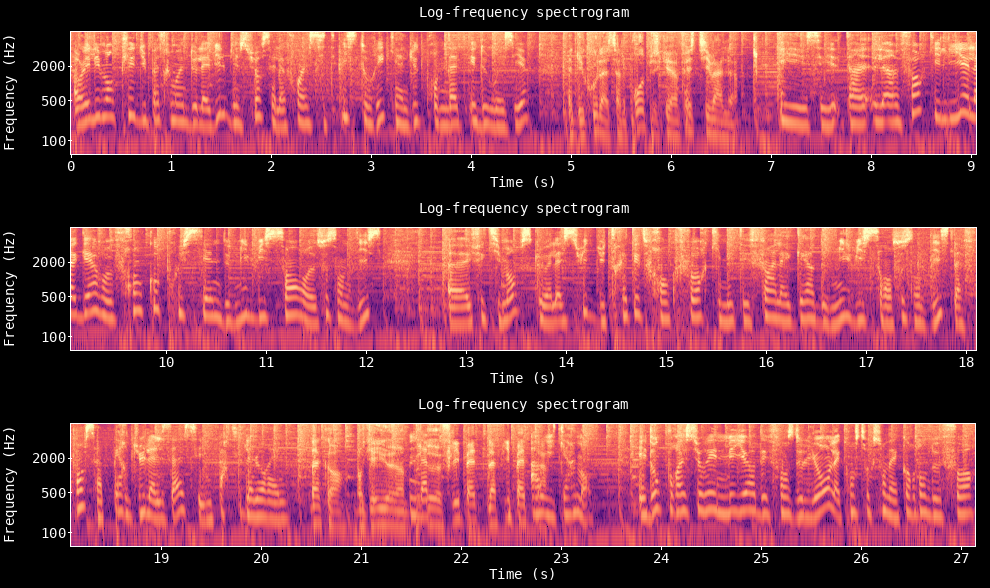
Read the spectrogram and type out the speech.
Alors l'élément clé du patrimoine de la ville, bien sûr, c'est à la fois un site historique, un lieu de promenade et de loisirs. Et du coup la salle pro puisqu'il y a un festival. Et c'est un, un fort qui est lié à la guerre franco-prussienne de 1870. Euh, effectivement, parce qu'à la suite du traité de Francfort qui mettait fin à la guerre de 1870, la France a perdu l'Alsace et une partie de la Lorraine. D'accord. Donc il y a eu un peu La- de flippette, la flippette. Ah là. oui, carrément. Et donc, pour assurer une meilleure défense de Lyon, la construction d'un cordon de fort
